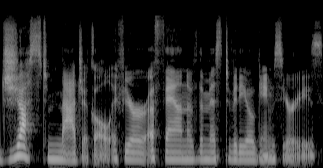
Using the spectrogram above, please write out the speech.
just magical if you're a fan of the Myst video game series.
